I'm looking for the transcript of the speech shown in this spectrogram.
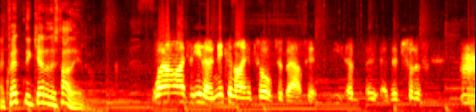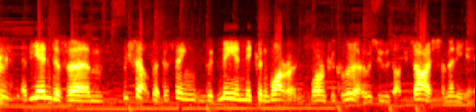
en hvernig gerðist það eiginlega? Well, I, you know, Nick and I had talked about it. Uh, uh, the sort of at the end of, um, we felt that the thing with me and Nick and Warren, Warren Kukurula, who was, who was our guitarist for many years,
